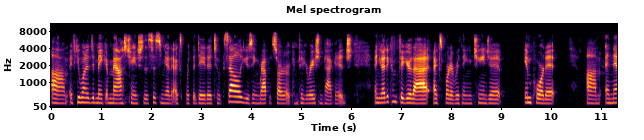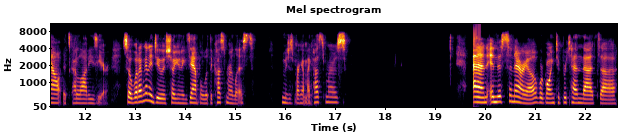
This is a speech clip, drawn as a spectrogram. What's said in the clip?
um, if you wanted to make a mass change to the system, you had to export the data to Excel using Rapid Starter configuration package, and you had to configure that, export everything, change it, import it, um, and now it's got a lot easier. So what I'm going to do is show you an example with the customer list. Let me just bring up my customers. And in this scenario, we're going to pretend that uh,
